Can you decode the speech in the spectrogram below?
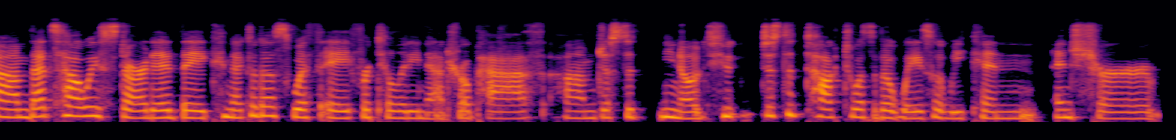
um, that's how we started. They connected us with a fertility naturopath, um, just to you know, to just to talk to us about ways that we can ensure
